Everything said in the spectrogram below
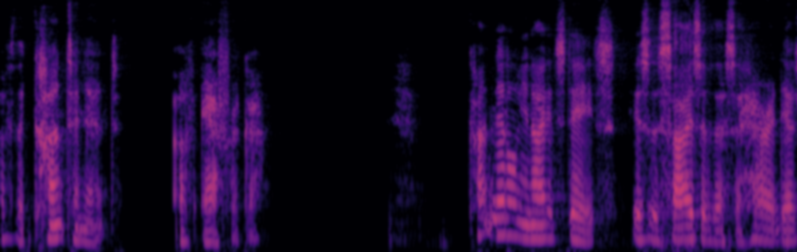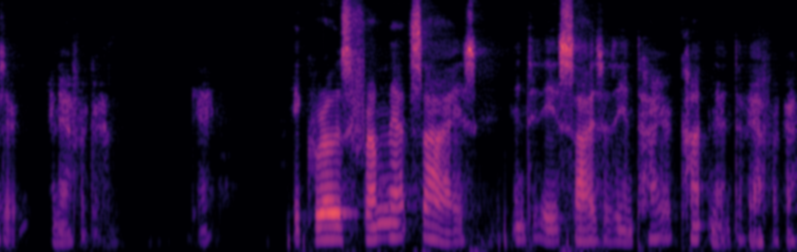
of the continent of Africa. Continental United States is the size of the Sahara Desert in Africa. It grows from that size into the size of the entire continent of Africa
